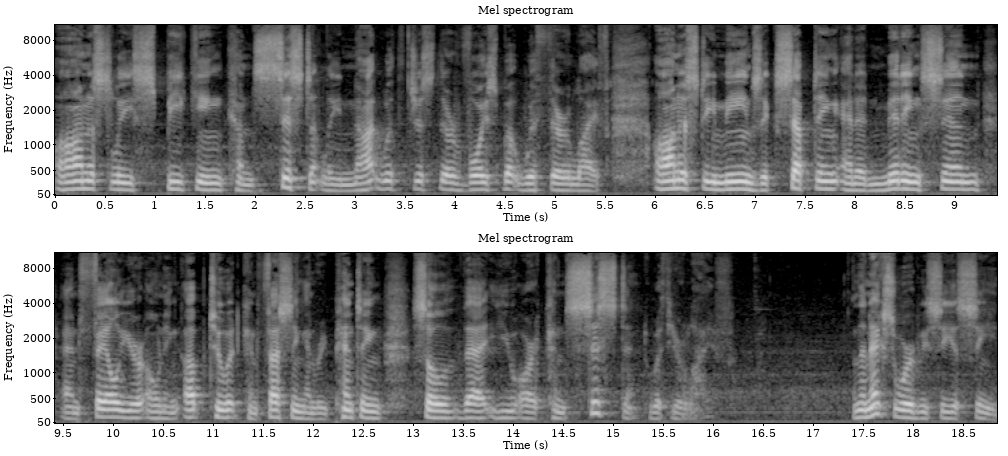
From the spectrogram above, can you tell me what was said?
honestly speaking consistently, not with just their voice, but with their life. Honesty means accepting and admitting sin and failure, owning up to it, confessing and repenting, so that you are consistent with your life. And the next word we see is seen.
